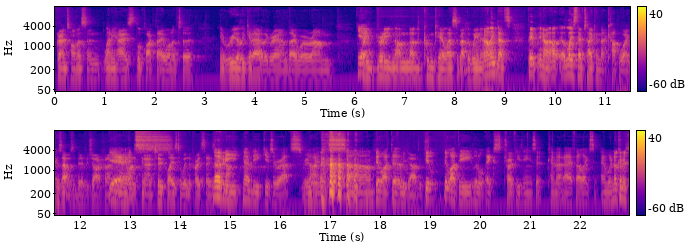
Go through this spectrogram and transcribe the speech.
Grant Thomas and Lenny Hayes looked like they wanted to you know, really get out of the ground. They were um, Yeah. pretty, pretty not, not, couldn't care less about the win, and I think that's. People, you know, at least they've taken that cup away because that was a bit of a joke. I don't Yeah, think anyone's, you know, too pleased to win the preseason. Nobody, nobody gives a rat's really. No. It's um, a bit like the bit, bit like the little X trophy things that came out of AFL and we're not going to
